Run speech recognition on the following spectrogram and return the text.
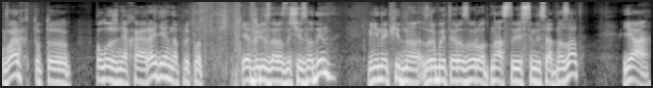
вверх, тобто положення high ready. Наприклад, я дивлю зараз на 6 годин, мені необхідно зробити розворот на 180 назад. Я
